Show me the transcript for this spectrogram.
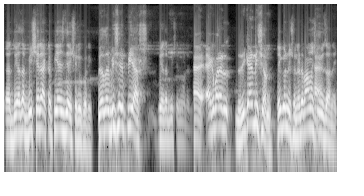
দুই হাজার বিশের একটা পিএইচ দিয়ে শুরু করি। দুই হাজার বিশের প্রিয়াস দুই হাজার বিশের মডেল হ্যাঁ একবারে রিকন্ডিশন রিকন্ডিশন এটা বাংলাদেশ হ্যাঁ। ইউজ অনেক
